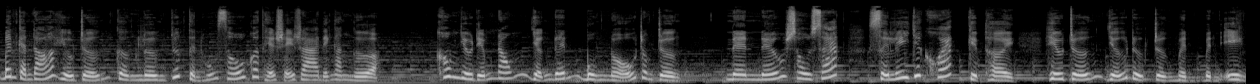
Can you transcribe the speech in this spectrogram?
Bên cạnh đó, hiệu trưởng cần lường trước tình huống xấu có thể xảy ra để ngăn ngừa. Không nhiều điểm nóng dẫn đến bùng nổ trong trường – nên nếu sâu sát, xử lý dứt khoát kịp thời, hiệu trưởng giữ được trường mình bình yên.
